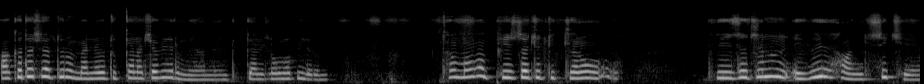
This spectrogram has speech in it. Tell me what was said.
Arkadaşlar durun ben de dükkan açabilirim yani. Dükkancı olabilirim. Tamam ama pizzacı dükkanı Pizzacının evi hangisi ki?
